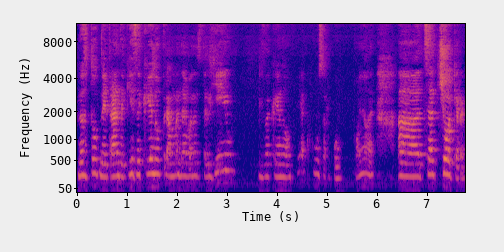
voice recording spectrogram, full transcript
Наступний тренд, який закинув прямо мене в ностальгію. Закинув, як в мусорку, поняли? А, це чокери.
